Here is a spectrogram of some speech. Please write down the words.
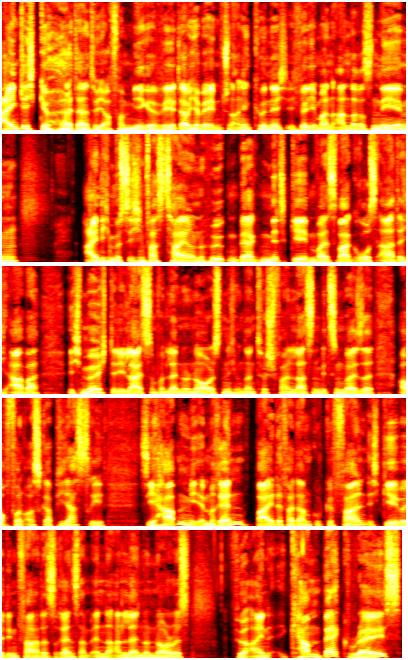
eigentlich gehört er natürlich auch von mir gewählt, aber ich habe ja eben schon angekündigt, ich will jemand anderes nehmen. Eigentlich müsste ich ihn fast teilen und Hülkenberg mitgeben, weil es war großartig, aber ich möchte die Leistung von Lando Norris nicht unter den Tisch fallen lassen, beziehungsweise auch von Oscar Piastri. Sie haben mir im Rennen beide verdammt gut gefallen. Ich gebe den Fahrer des Rennens am Ende an Lando Norris für ein Comeback-Race,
